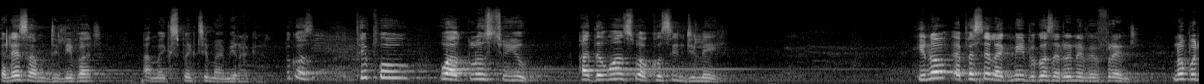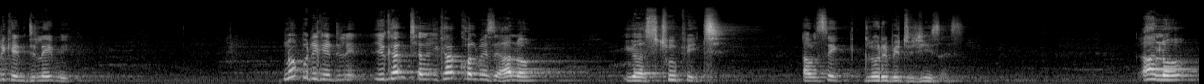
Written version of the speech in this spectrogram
Unless I'm delivered, I'm expecting my miracle. Because people who are close to you are the ones who are causing delay. You know, a person like me, because I don't have a friend, nobody can delay me. Nobody can delay. You can't tell. You can't call me and say, "Hello, you are stupid." I will say, "Glory be to Jesus." Hello,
